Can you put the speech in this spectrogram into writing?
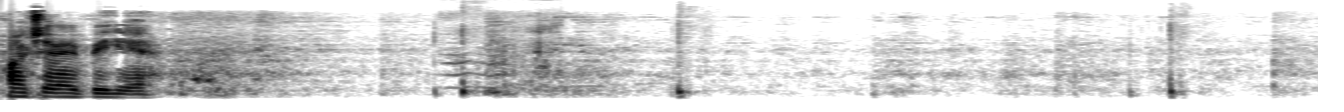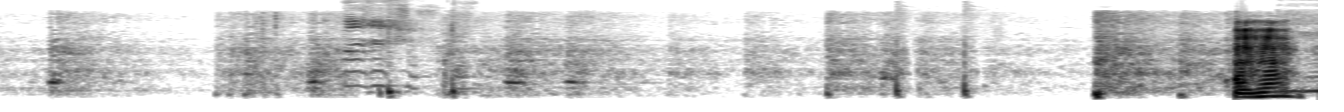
Why should I be here? Mm-hmm.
